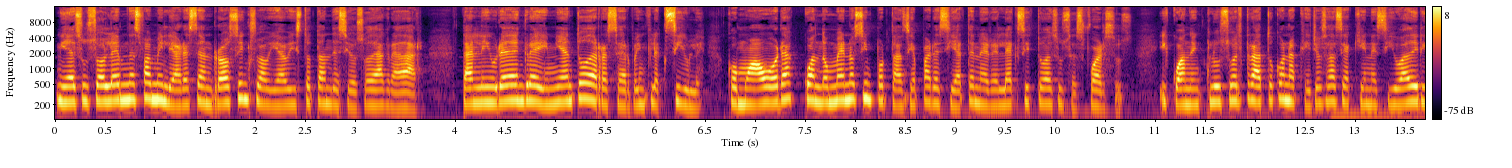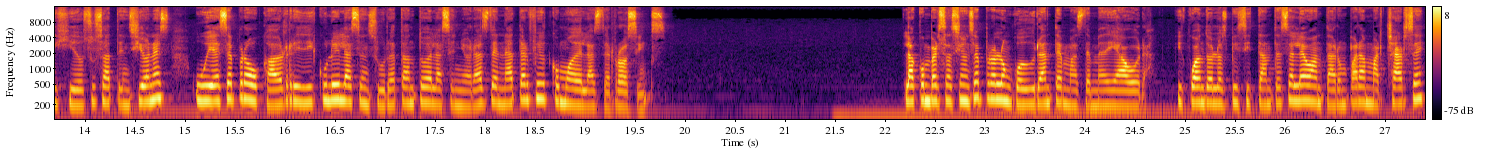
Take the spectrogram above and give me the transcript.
ni de sus solemnes familiares en Rosings lo había visto tan deseoso de agradar, tan libre de engreimiento de reserva inflexible, como ahora, cuando menos importancia parecía tener el éxito de sus esfuerzos, y cuando incluso el trato con aquellos hacia quienes iba dirigido sus atenciones hubiese provocado el ridículo y la censura tanto de las señoras de Netherfield como de las de Rosings. La conversación se prolongó durante más de media hora, y cuando los visitantes se levantaron para marcharse,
